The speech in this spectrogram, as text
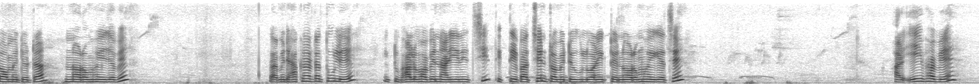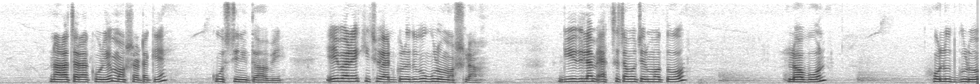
টমেটোটা নরম হয়ে যাবে। তো আমি ঢাকনাটা তুলে একটু ভালোভাবে নাড়িয়ে নিচ্ছি। দেখতে পাচ্ছেন টমেটোগুলো অনেকটা নরম হয়ে গেছে। আর এইভাবে নাড়াচাড়া করে মশলাটাকে কষিয়ে নিতে হবে। এবারে কিছু অ্যাড করে দেবো গুঁড়ো মশলা। দিয়ে দিলাম এক চা চামচের মতো লবণ, হলুদ গুঁড়ো,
